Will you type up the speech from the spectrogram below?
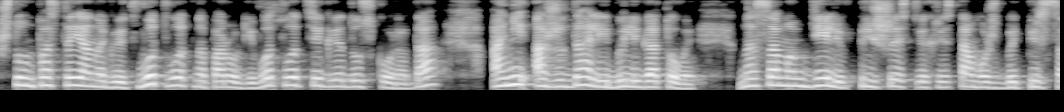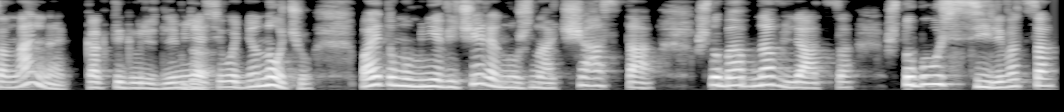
что он постоянно говорит, вот-вот на пороге, вот-вот те гряду скоро, да? Они ожидали и были готовы. На самом деле пришествие Христа может быть персональное, как ты говоришь, для меня Да. сегодня ночью. Поэтому мне вечеря нужна часто, чтобы обновляться, чтобы усиливаться.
